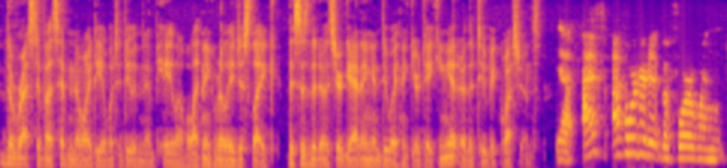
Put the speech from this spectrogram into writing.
the rest of us have no idea what to do with an MPA level. I think really just like this is the dose you're getting, and do I think you're taking it? Are the two big questions. Yeah, I've I've ordered it before when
